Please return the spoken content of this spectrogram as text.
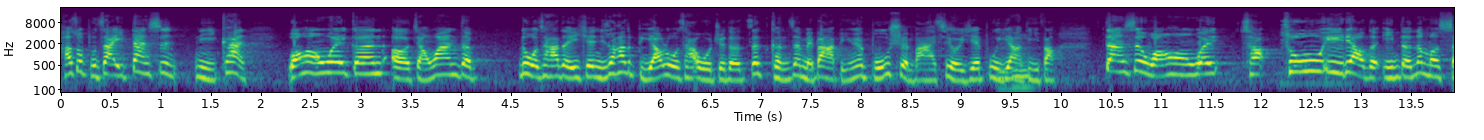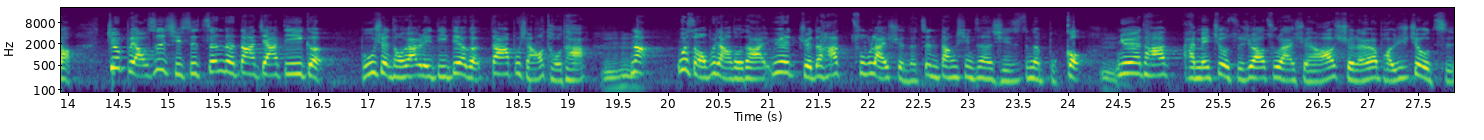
他说不在意，但是你看王宏威跟呃蒋万安的。落差的一些，你说他的比较落差，我觉得这可能真没办法比，因为补选吧还是有一些不一样的地方。但是王宏威超出乎意料的赢得那么少，就表示其实真的大家第一个补选投票率低，第二个大家不想要投他。那为什么不想要投他？因为觉得他出来选的正当性真的其实真的不够，因为他还没就职就要出来选，然后选了要跑去就职，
